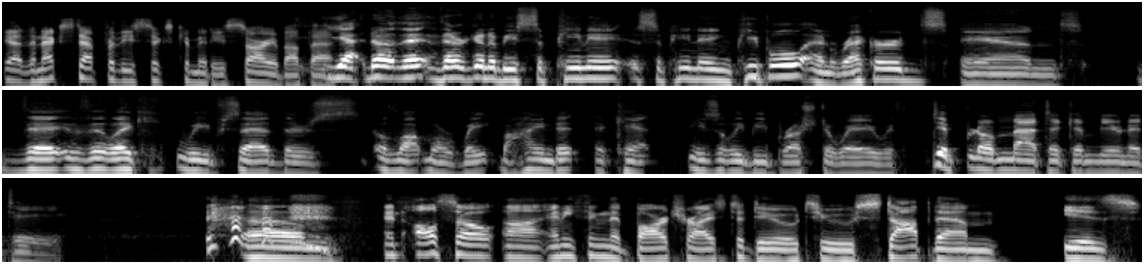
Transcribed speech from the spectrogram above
Yeah, the next step for these six committees. Sorry about that. yeah, no, they, they're going to be subpoena subpoenaing people and records, and they, they like we've said, there's a lot more weight behind it. It can't easily be brushed away with diplomatic immunity. Um, And also, uh, anything that Barr tries to do to stop them is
